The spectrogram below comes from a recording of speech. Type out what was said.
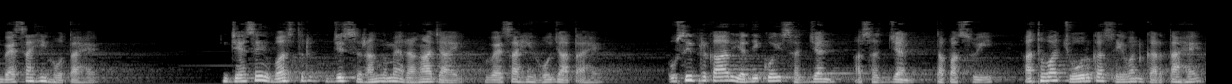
वैसा ही होता है। जैसे वस्त्र जिस रंग में रंगा जाए, वैसा ही हो जाता है। उसी प्रकार यदि कोई सज्जन, असज्जन, तपस्वी अथवा चोर का सेवन करता है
